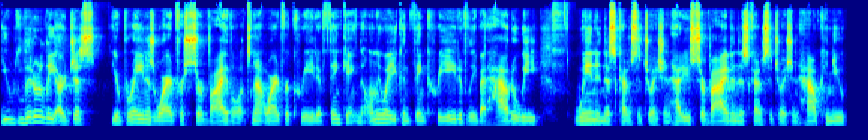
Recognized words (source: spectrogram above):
You literally are just your brain is wired for survival. It's not wired for creative thinking. The only way you can think creatively about how do we win in this kind of situation? How do you survive in this kind of situation? How can you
